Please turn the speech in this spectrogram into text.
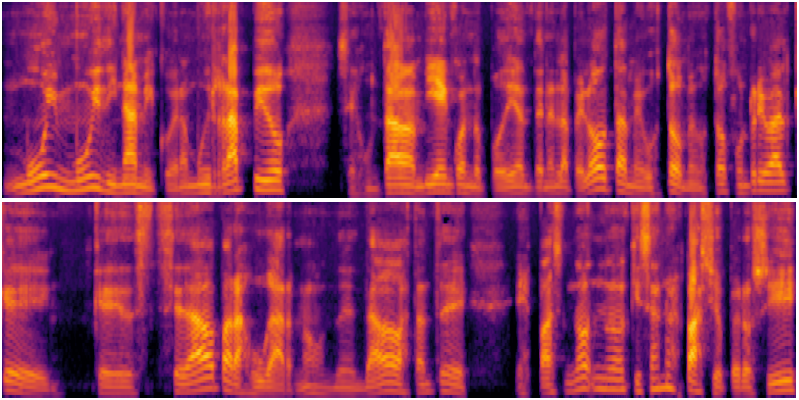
muy, muy dinámico, era muy rápido, se juntaban bien cuando podían tener la pelota, me gustó, me gustó, fue un rival que, que se daba para jugar, ¿no? Daba bastante espacio, no, no quizás no espacio, pero sí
